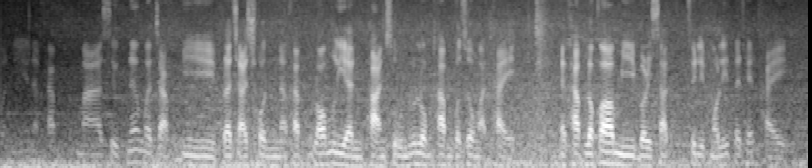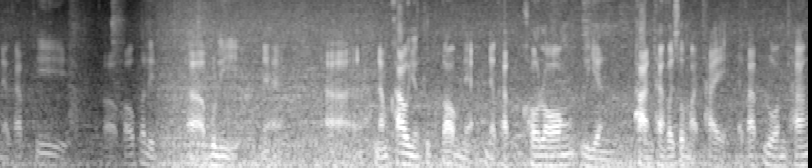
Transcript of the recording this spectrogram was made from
วันนี้นะครับมาสืบเนื่องมาจากมีประชาชนนะครับร้องเรียนผ่านศูนย์นุรงธรรมกระทรวงมหาดไทยนะครับแล้วก็มีบริษัทฟิลิปมอริสประเทศไทยนะครับที่เขาผลิตบุหรี่นะฮะ อ่านำเข้าอย่างถูกต้องเนี่ยนะครับเขาร้องเรียนผ่านทางกระทรวงมหาดไทยนะครับรวมทั้ง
